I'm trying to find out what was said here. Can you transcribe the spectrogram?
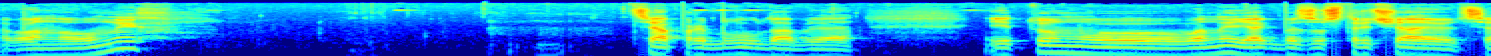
Воно у них. Ця приблуда, бля. І тому вони якби зустрічаються,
